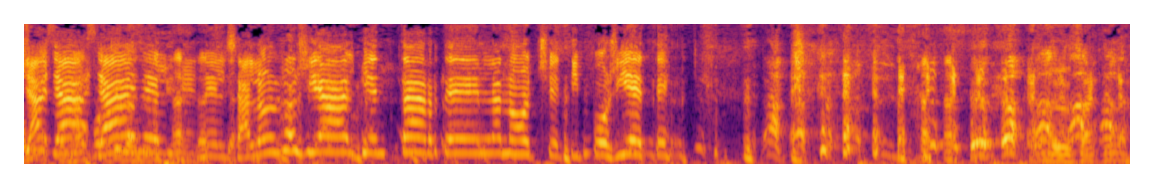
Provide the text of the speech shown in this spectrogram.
Ya, ya, ya en el, en el salón social, bien tarde en la noche, tipo 7. Sáquela.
